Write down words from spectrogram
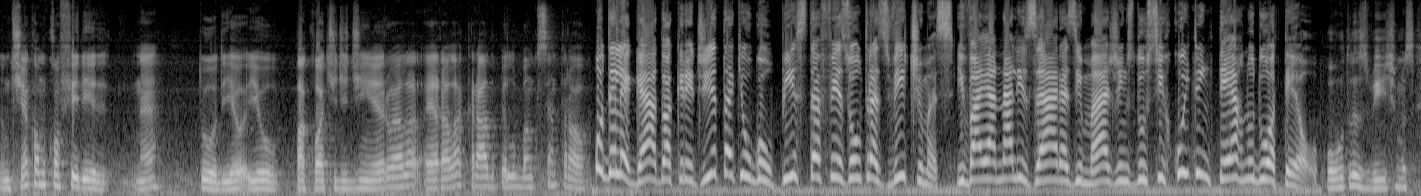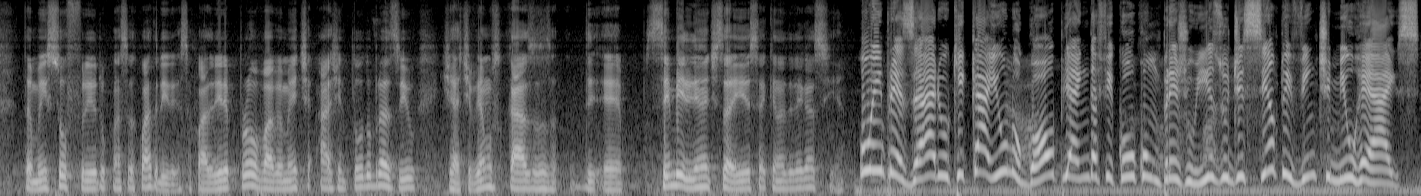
não tinha como conferir, né? Tudo. E, e, o pacote de dinheiro ela, era lacrado pelo Banco Central. O delegado acredita que o golpista fez outras vítimas e vai analisar as imagens do circuito interno do hotel. Outras vítimas também sofreram com essa quadrilha. Essa quadrilha provavelmente age em todo o Brasil. Já tivemos casos de, é, semelhantes a esse aqui na delegacia. O empresário que caiu no golpe ainda ficou com um prejuízo de 120 mil reais.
